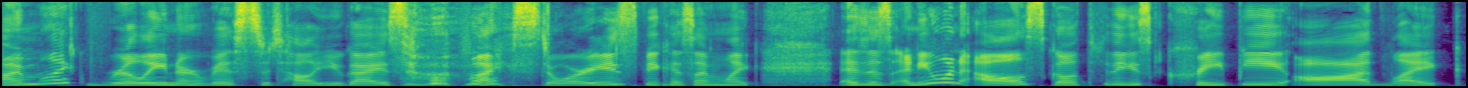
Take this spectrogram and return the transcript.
I'm like really nervous to tell you guys some of my stories because I'm like, is does anyone else go through these creepy, odd, like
